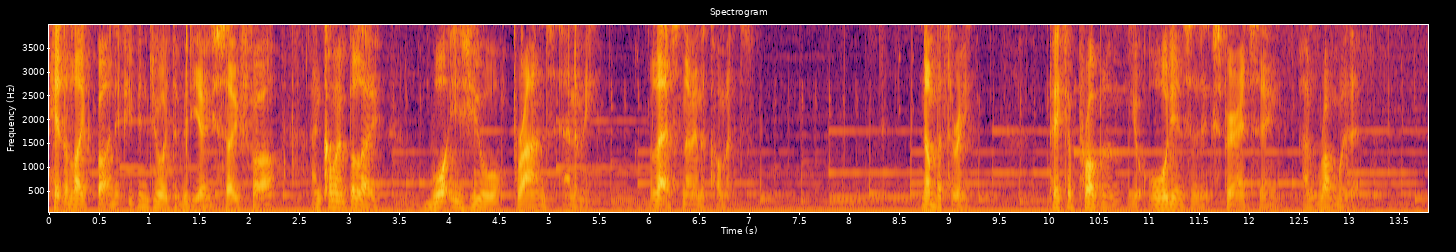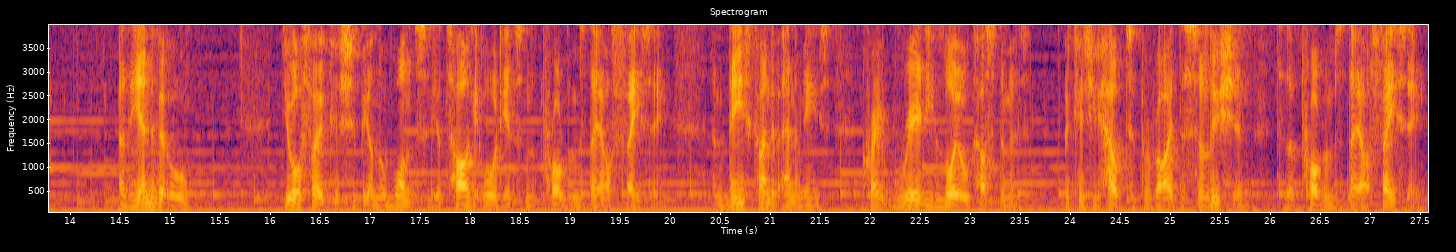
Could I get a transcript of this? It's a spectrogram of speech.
Hit the like button if you've enjoyed the video so far and comment below what is your brand's enemy? Let us know in the comments. Number three, pick a problem your audience is experiencing and run with it. At the end of it all, your focus should be on the wants of your target audience and the problems they are facing. And these kind of enemies create really loyal customers because you help to provide the solution to the problems that they are facing.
